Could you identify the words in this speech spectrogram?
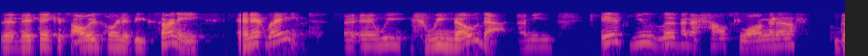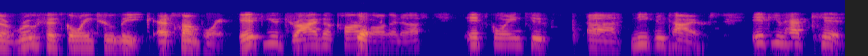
they think it's always going to be sunny and it rains, and we we know that. I mean, if you live in a house long enough, the roof is going to leak at some point. If you drive a car yeah. long enough, it's going to uh, need new tires. If you have kids,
